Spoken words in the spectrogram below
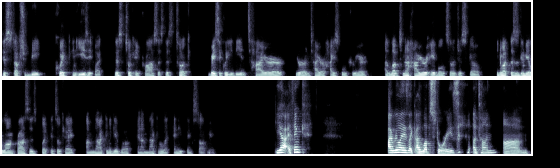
this stuff should be quick and easy but this took a process this took basically the entire your entire high school career i'd love to know how you're able to just go you know what this is going to be a long process but it's okay i'm not going to give up and i'm not going to let anything stop me yeah i think I realize like I love stories a ton. Um,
